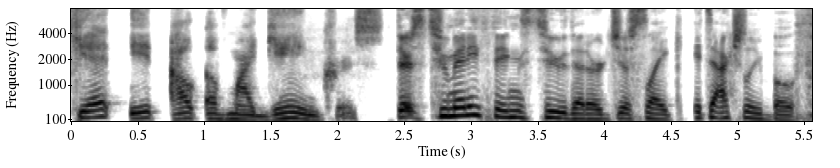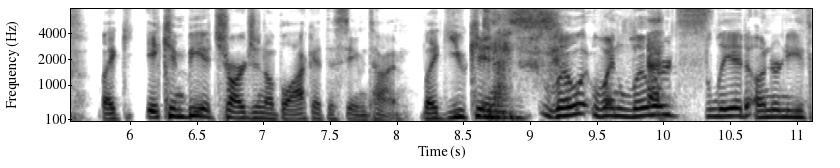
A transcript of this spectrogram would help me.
get it out of my game, Chris. There's too many things too that are just like it's actually both. Like it can be a charge and a block at the same time. Like you can Yes. When Lillard slid underneath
